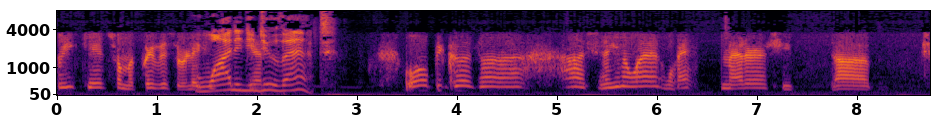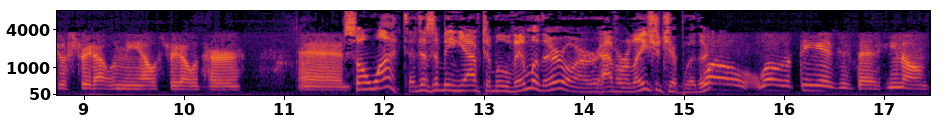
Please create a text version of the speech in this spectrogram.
three kids from a previous relationship. Why did you do that? Well, because, uh, uh she, you know what? When I met her, she, uh, she was straight out with me. I was straight out with her. And So what? That doesn't mean you have to move in with her or have a relationship with her. well, well, the thing is, is that you know,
